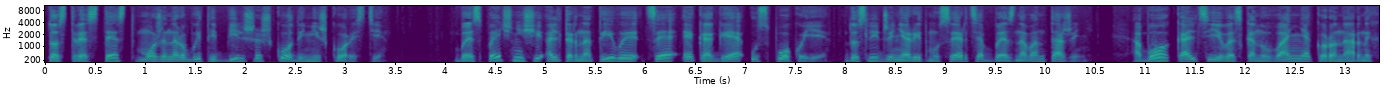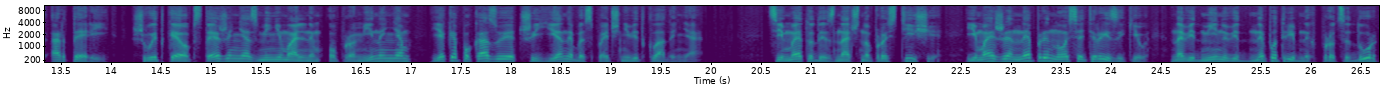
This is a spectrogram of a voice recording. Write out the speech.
то стрес-тест може наробити більше шкоди, ніж користі. Безпечніші альтернативи – це ЕКГ у спокої, дослідження ритму серця без навантажень, або кальцієве сканування коронарних артерій, швидке обстеження з мінімальним опроміненням, яке показує, чи є небезпечні відкладення. Ці методи значно простіші і майже не приносять ризиків, на відміну від непотрібних процедур,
